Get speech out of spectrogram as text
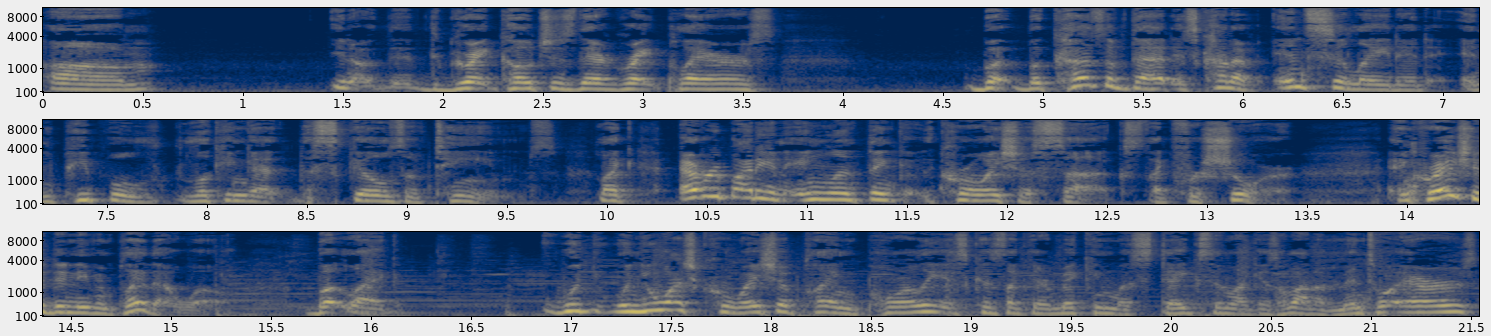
Um, you know, the, the great coaches there, great players. But because of that, it's kind of insulated in people looking at the skills of teams. Like everybody in England think Croatia sucks, like for sure. And Croatia didn't even play that well. But like when, you watch Croatia playing poorly, it's because like they're making mistakes and like there's a lot of mental errors.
